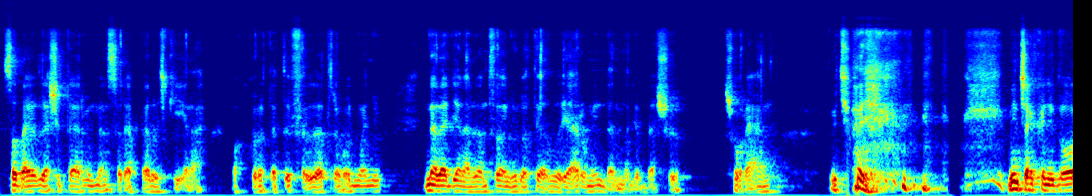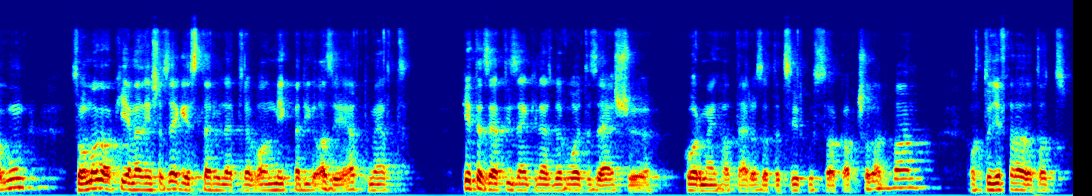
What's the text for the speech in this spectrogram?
szabályozási tervünkben szerepel, hogy kéne akkor a tetőfelületre, hogy mondjuk ne legyen elöntve a nyugati aluljáró minden nagyobb eső során. Úgyhogy nincsen könnyű dolgunk. Szóval maga a kiemelés az egész területre van, mégpedig azért, mert 2019-ben volt az első kormányhatározat a cirkusszal kapcsolatban. Ott ugye feladatot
